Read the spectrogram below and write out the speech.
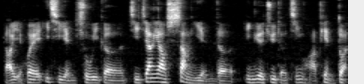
然后也会一起演出一个即将要上演的音乐剧的精华片段。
